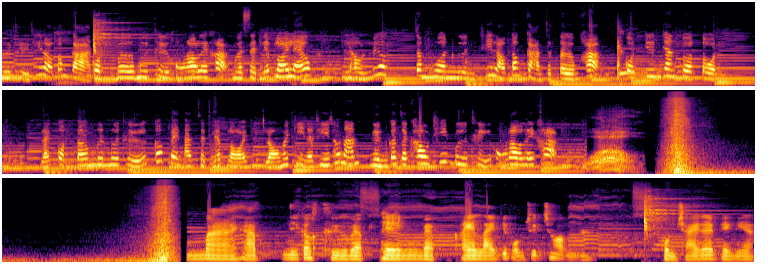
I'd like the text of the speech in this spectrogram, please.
มือถือที่เราต้องการกดเบอร์มือถือของเราเลยค่ะ เมื่อเสร็จเรียบร้อยแล้ว เราเลือกจำนวนเงินที่เราต้องการจะเติมค่ะ กดยืนยันตัวตน และกดเติมเงินมือถือก็เป็นอันเสร็จเรียบร้อยรอไม่กี่นาทีเท่านั้นเงินก็จะเข้าที่มือถือของเราเลยค่ะมาครับ นี่ก็คือแบบเพลงแบบไฮไลท์ที่ผมชื่นชอบเลยนะ ผมใช้ได้เพลงเนี้ย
